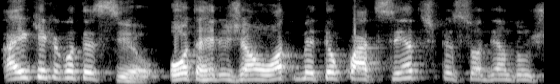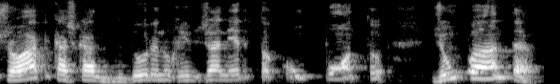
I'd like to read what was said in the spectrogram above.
Aí o que, que aconteceu? Outra religião ontem meteu 400 pessoas dentro de um shopping, Cascadura, no Rio de Janeiro, e tocou um ponto de um panda.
